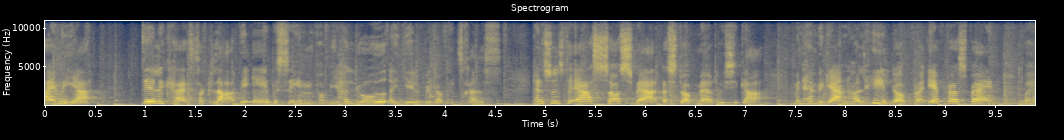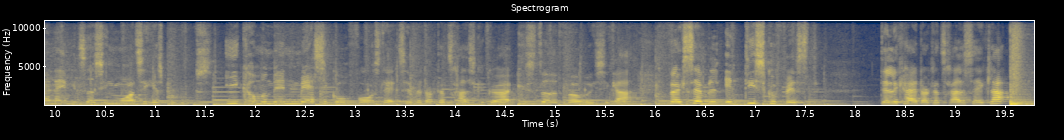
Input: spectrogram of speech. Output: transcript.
Hej med jer. Delikaj står altså klar ved abescenen, for vi har lovet at hjælpe Dr. Træls. Han synes, det er så svært at stoppe med at ryge cigar, men han vil gerne holde helt op for efterårsferien, hvor han har inviteret sin mor til Jesper Hus. I er kommet med en masse gode forslag til, hvad Dr. Træls skal gøre i stedet for at ryge cigar. For eksempel en discofest. Delikaj og Dr. Træls er I klar?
